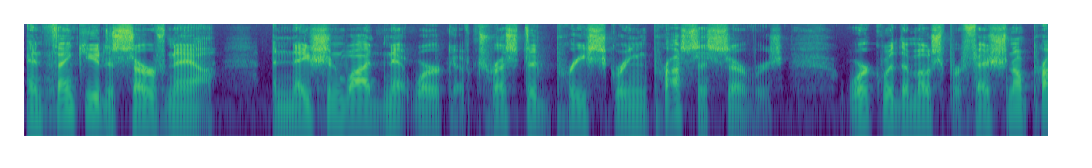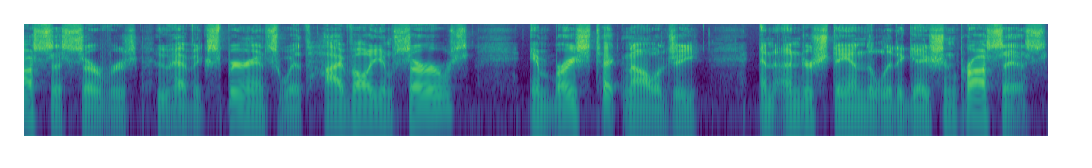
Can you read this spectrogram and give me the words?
And thank you to ServeNow, a nationwide network of trusted pre screened process servers. Work with the most professional process servers who have experience with high volume serves, embrace technology, and understand the litigation process.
